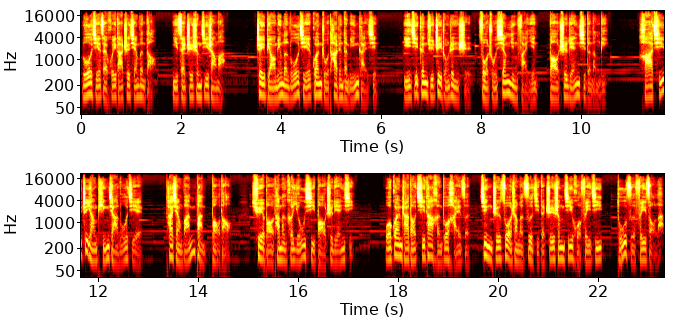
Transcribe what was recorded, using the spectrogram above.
罗杰在回答之前问道：“你在直升机上吗？”这表明了罗杰关注他人的敏感性，以及根据这种认识做出相应反应、保持联系的能力。哈奇这样评价罗杰：“他向玩伴报道，确保他们和游戏保持联系。我观察到其他很多孩子径直坐上了自己的直升机或飞机，独自飞走了。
